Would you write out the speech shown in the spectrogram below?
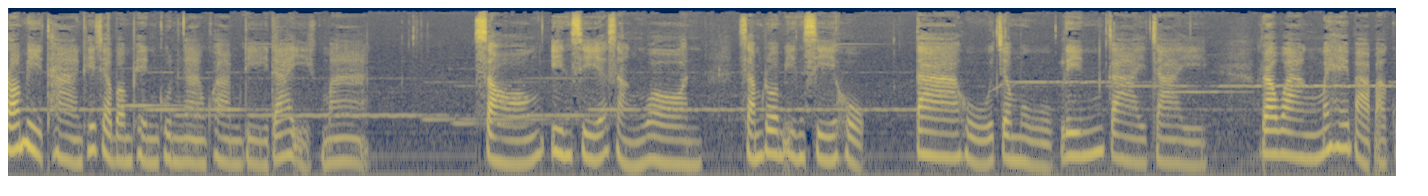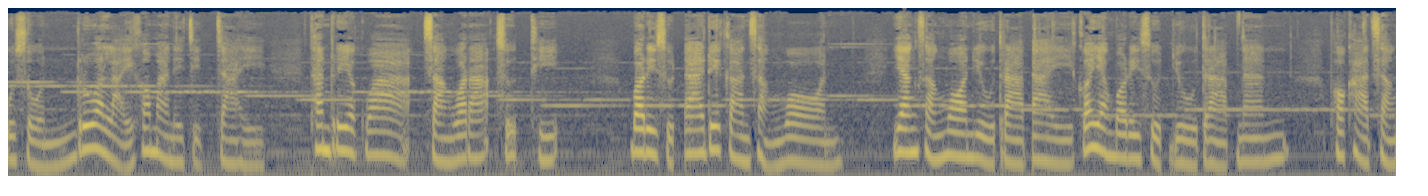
ราะมีทางที่จะบำเพ็ญคุณงามความดีได้อีกมาก 2. อินทรียสังวร สำรวมอินทรีย์หกตา หู จมูก ลิ้น กาย ใจ ระวังไม่ให้บาปอากุศล รั่วไหลเข้ามาในจิตใจ ท่านเรียกว่า สังวรสุทธิ บริสุทธิ์ได้ด้วยการสังวร ยังสังวรอยู่ตราบใดก็ยังบริสุทธิ์อยู่ตราบนั้น พอขาดสัง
